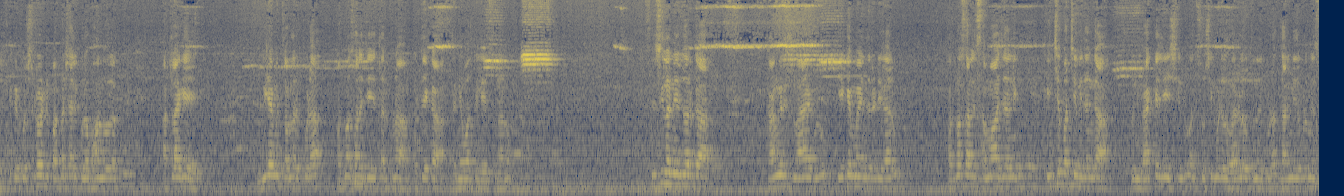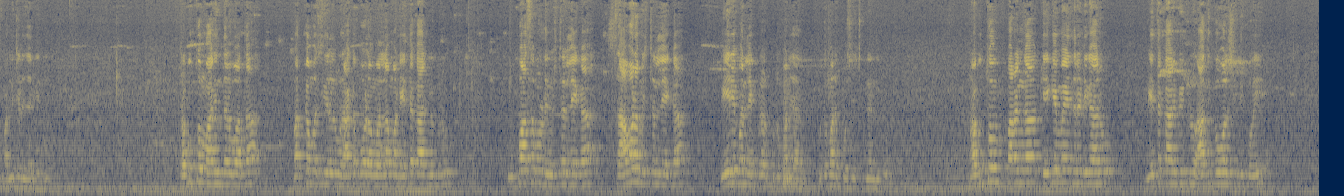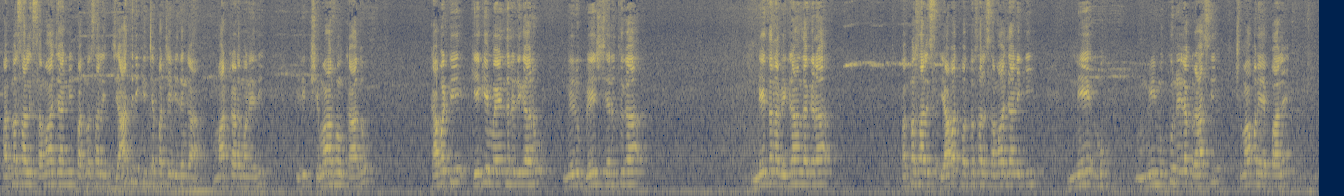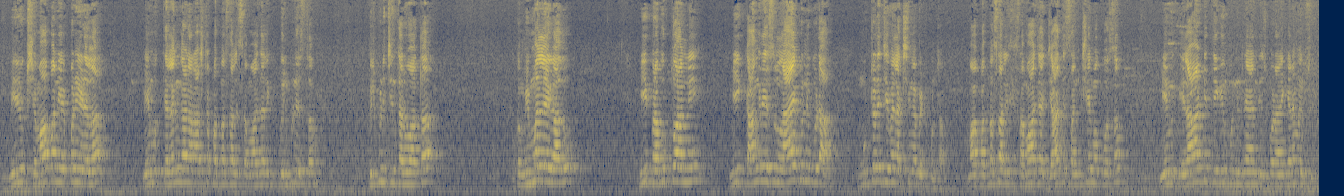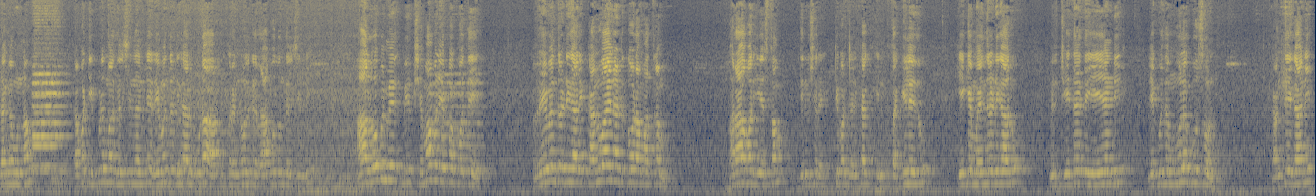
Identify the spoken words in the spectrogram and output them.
ఇక్కడికి వచ్చినటువంటి పద్మశాలి కుల బాంధవులకు అట్లాగే మీడియా మిత్రులందరికీ కూడా పద్మశాలి జేఏ తరఫున ప్రత్యేక ధన్యవాదాలు తెలియజేస్తున్నాను. సిరిసిల్ల నియోజకవర్గ కాంగ్రెస్ నాయకులు కేకే మహేందర్ రెడ్డి గారు పద్మశాలి సమాజాన్ని కించపరిచే విధంగా కొన్ని వ్యాఖ్యలు చేసిండ్రు. అది సోషల్ మీడియాలో వైరల్ అవుతున్నది కూడా దాని మీద కూడా మేము స్పందించడం జరిగింది. ప్రభుత్వం మారిన తర్వాత బతుకమ్మ సీరియల్ రాకపోవడం వల్ల మన నేత కార్మికులు ఉపవాసం ఇష్టం లేక సావడం ఇష్టం లేక వేరే పని లేకుండా కుటుంబాన్ని కుటుంబాన్ని పోషించుకునేందుకు ప్రభుత్వం పరంగా కేకే మహేందర్ రెడ్డి గారు నేత కార్మికులు ఆదుకోవాల్సింది పోయి పద్మశాలి సమాజాన్ని పద్మశాలి జాతిని కించపరిచే విధంగా మాట్లాడడం అనేది ఇది క్షమార్హం కాదు. కాబట్టి కేకే మహేందర్ రెడ్డి గారు మీరు బేషరతుగా నేతల విగ్రహం దగ్గర పద్మశాలి యావత్ పద్మశాలి సమాజానికి నే మీ ముక్కు నేలకు రాసి క్షమాపణ చెప్పాలి. మీరు క్షమాపణ చెప్పని మేము తెలంగాణ రాష్ట్ర పద్మశాలి సమాజానికి పిలుపునిస్తాం. పిలుపునిచ్చిన తర్వాత ఒక మిమ్మల్నే కాదు మీ ప్రభుత్వాన్ని మీ కాంగ్రెస్ నాయకుడిని కూడా ముట్టడించమే లక్ష్యంగా పెట్టుకుంటాం. మా పద్మశాలి సమాజ జాతి సంక్షేమం కోసం మేము ఎలాంటి తెగింపు నిర్ణయం తీసుకోవడానికైనా మేము సిద్ధంగా ఉన్నాం. కాబట్టి ఇప్పుడే మాకు తెలిసిందంటే రేవంత్ రెడ్డి గారు కూడా ఒక రెండు రోజులకి రాబోతుందని తెలిసింది. ఆ లోపు మీరు మీరు క్షమాపణ చెప్పకపోతే రేవంత్ రెడ్డి గారి కన్వాయ్ అడ్డుకోవడం మాత్రం బరాబర్ చేస్తాం. దీని విషయం ఎట్టి పరిస్థితుల్లో వెనక తగ్గలేదు. కేకే మహేందర్ రెడ్డి గారు మీరు చేతులైతే వేయండి లేకపోతే మూల కూర్చోండి. అంతేగాని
